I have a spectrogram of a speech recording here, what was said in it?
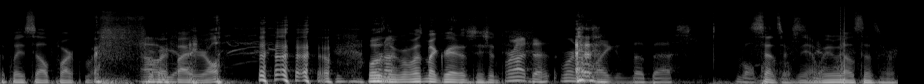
I played South Park for my for Oh, my yeah. five year old. was not- the, was my greatest decision. We're not de- we're not like the best role Censors, models. yeah, we don't censor.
